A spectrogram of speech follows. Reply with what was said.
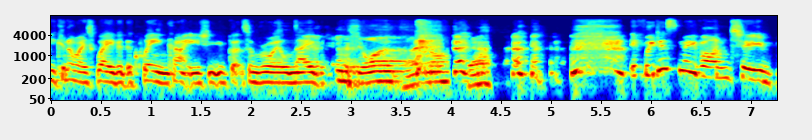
You can always wave at the Queen, can't you? You've got some royal neighbours. if you want, I don't know. Yeah. if we just move on to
